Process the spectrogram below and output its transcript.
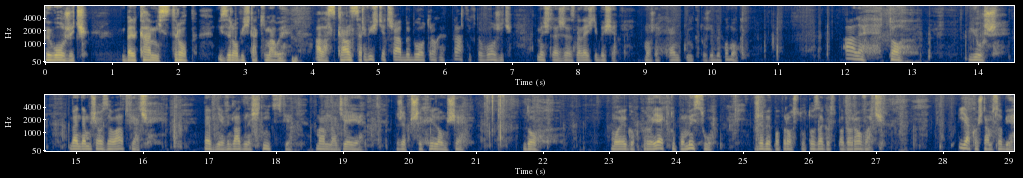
wyłożyć belkami strop i zrobić taki mały alaskanse. Oczywiście trzeba by było trochę pracy w to włożyć. Myślę, że znaleźliby się może chętni, którzy by pomogli. Ale to już będę musiał załatwiać pewnie w nadleśnictwie. Mam nadzieję, że przychylą się do mojego projektu, pomysłu, żeby po prostu to zagospodarować i jakoś tam sobie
